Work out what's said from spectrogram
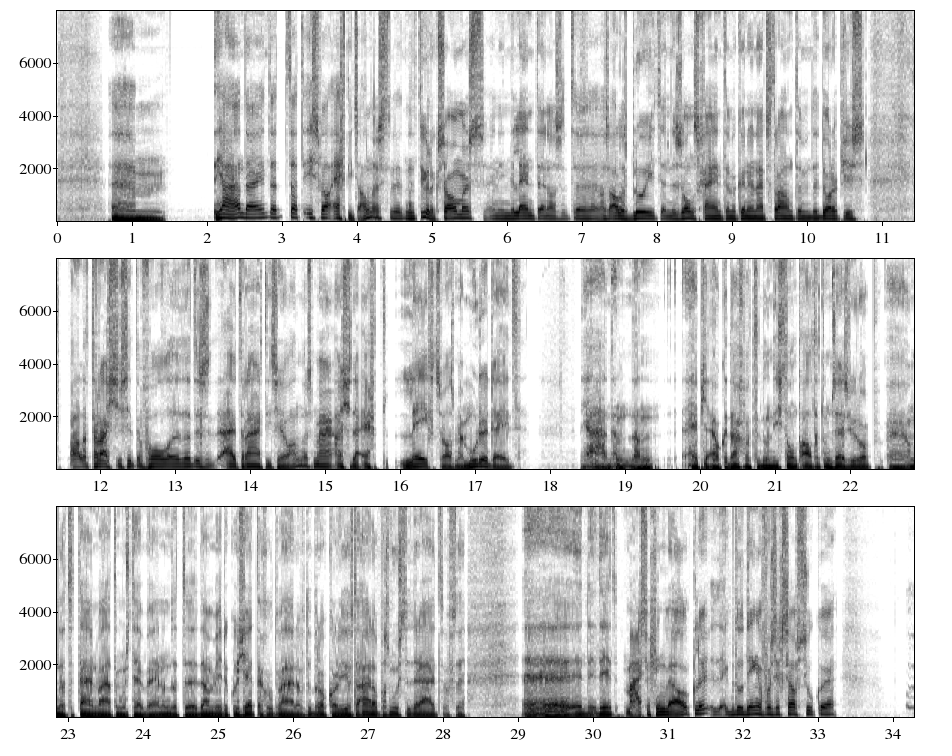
uh, um, ja, dat, dat is wel echt iets anders. Natuurlijk, zomers en in de lente en als, het, als alles bloeit en de zon schijnt en we kunnen naar het strand en de dorpjes, alle terrasjes zitten vol. Dat is uiteraard iets heel anders. Maar als je daar echt leeft zoals mijn moeder deed, ja, dan, dan heb je elke dag wat te doen. Die stond altijd om zes uur op, uh, omdat de tuin water moest hebben en omdat uh, dan weer de courgetten goed waren, of de broccoli of de aardappels moesten eruit. Of de, uh, dit. Maar ze ging wel, ik bedoel, dingen voor zichzelf zoeken.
